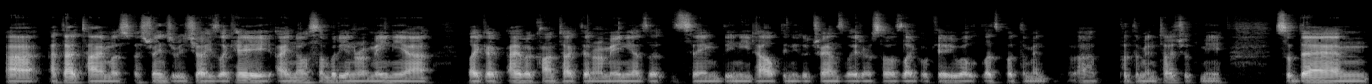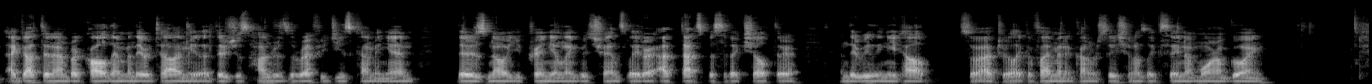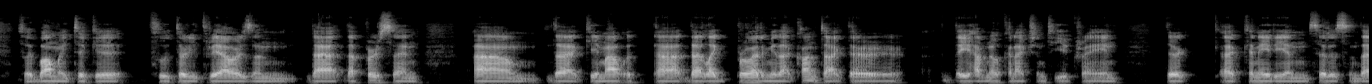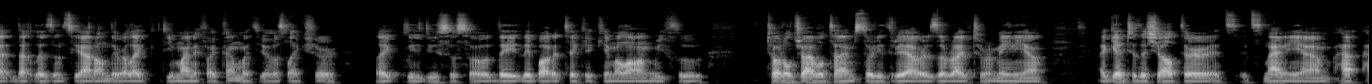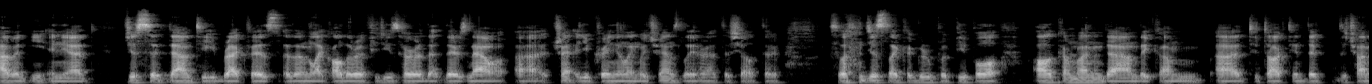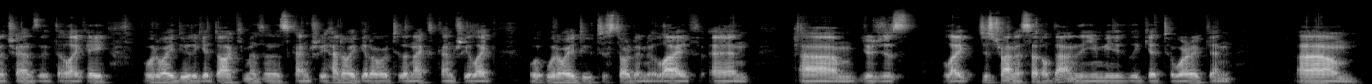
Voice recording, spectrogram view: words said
uh, at that time, a, a, stranger reached out. He's like, Hey, I know somebody in Romania. Like I, I have a contact in Romania that's saying they need help. They need a translator. So I was like, okay, well, let's put them in, uh, put them in touch with me. So then I got the number, called them, and they were telling me that there's just hundreds of refugees coming in. There's no Ukrainian language translator at that specific shelter, and they really need help. So after like a five minute conversation, I was like, say no more, I'm going. So I bought my ticket, flew 33 hours, and that that person um, that came out with uh, that like provided me that contact, they're they have no connection to Ukraine. They're a Canadian citizen that that lives in Seattle, and they were like, "Do you mind if I come with you?" I was like, "Sure." Like, please do so. So they they bought a ticket, came along. We flew. Total travel times 33 hours. Arrived to Romania I get to the shelter. It's it's 9 a.m. Ha- haven't eaten yet. Just sit down to eat breakfast, and then like all the refugees heard that there's now a, tra- a Ukrainian language translator at the shelter. So just like a group of people all come running down. They come uh, to talk to. They're, they're trying to translate. They're like, "Hey, what do I do to get documents in this country? How do I get over to the next country? Like, what, what do I do to start a new life?" And um, you're just like just trying to settle down. And then you immediately get to work and um,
